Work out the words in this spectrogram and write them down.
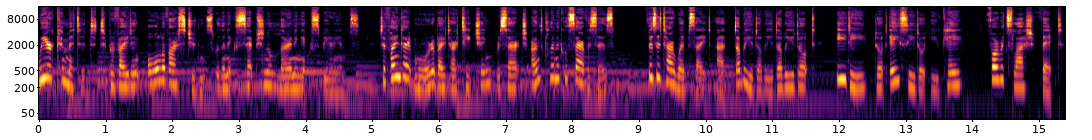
We are committed to providing all of our students with an exceptional learning experience. To find out more about our teaching, research, and clinical services, visit our website at www.ed.ac.uk forward slash vet.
